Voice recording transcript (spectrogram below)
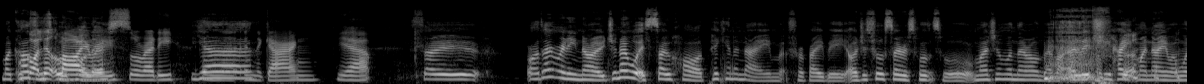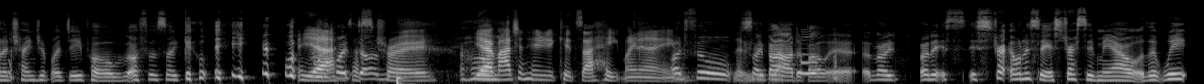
My We've got a little called Holly. iris already. Yeah. in the, in the gang. Yeah. So I don't really know. Do you know what? It's so hard picking a name for a baby. I just feel so responsible. Imagine when they're on there, like I literally hate my name. I want to change it by default. I feel so guilty. Yeah, that's done? true. Yeah, uh-huh. imagine hearing your kids say, I hate my name. I'd feel so like, bad about it, and I and it's it's stre- honestly it's stressing me out that we,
